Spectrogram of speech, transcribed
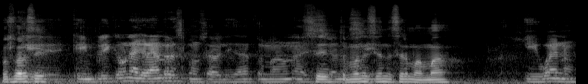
pues Y ahora que, sí. que implica una gran responsabilidad tomar una Sí, decisión. tomó la así. decisión de ser mamá. Y bueno,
